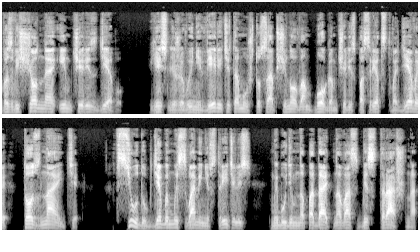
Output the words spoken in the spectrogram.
возвещенная им через Деву. Если же вы не верите тому, что сообщено вам Богом через посредство Девы, то знайте, всюду, где бы мы с вами не встретились, мы будем нападать на вас бесстрашно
